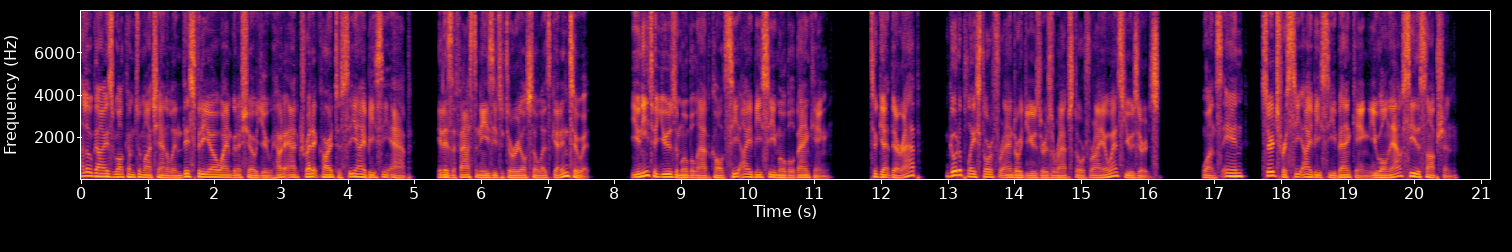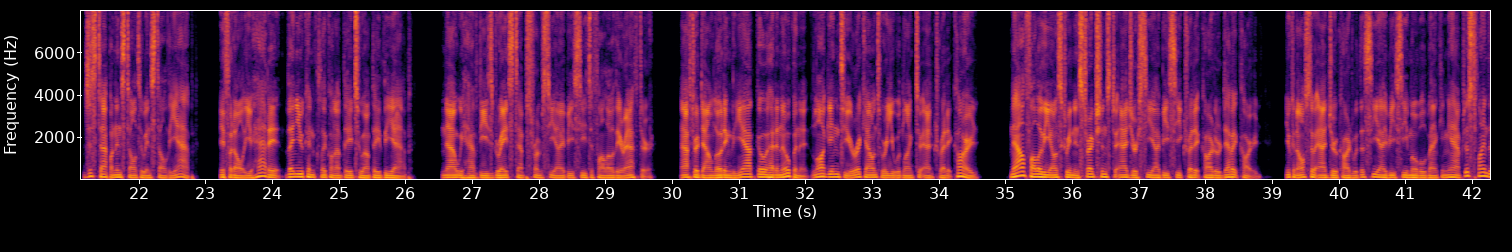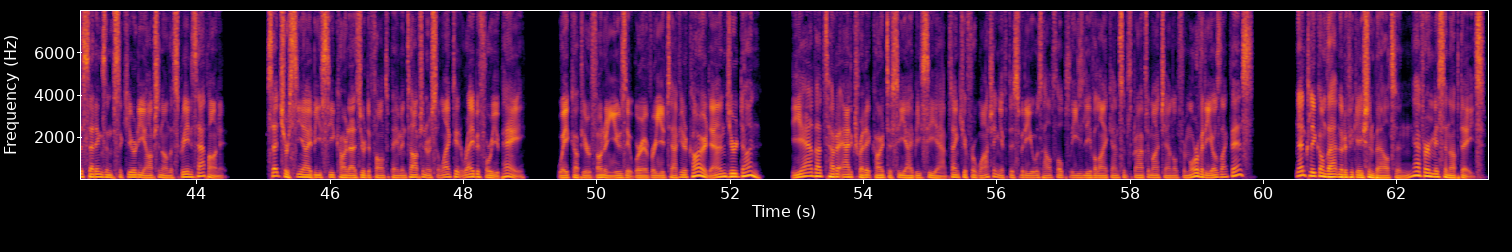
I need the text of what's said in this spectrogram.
Hello guys, welcome to my channel. In this video, I'm going to show you how to add credit card to CIBC app. It is a fast and easy tutorial, so let's get into it. You need to use a mobile app called CIBC Mobile Banking. To get their app, go to Play Store for Android users or App Store for iOS users. Once in, search for CIBC Banking. You will now see this option. Just tap on Install to install the app. If at all you had it, then you can click on Update to update the app. Now we have these great steps from CIBC to follow thereafter. After downloading the app, go ahead and open it. Log in to your account where you would like to add credit card. Now follow the on-screen instructions to add your CIBC credit card or debit card. You can also add your card with the CIBC mobile banking app. Just find the settings and security option on the screen and tap on it. Set your CIBC card as your default payment option or select it right before you pay. Wake up your phone and use it wherever you tap your card and you're done. Yeah, that's how to add credit card to CIBC app. Thank you for watching. If this video was helpful, please leave a like and subscribe to my channel for more videos like this and click on that notification bell to never miss an update.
